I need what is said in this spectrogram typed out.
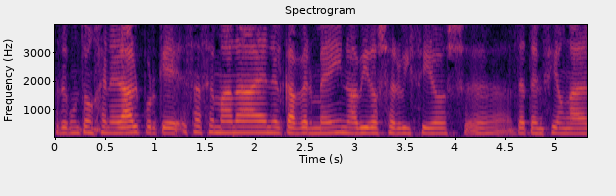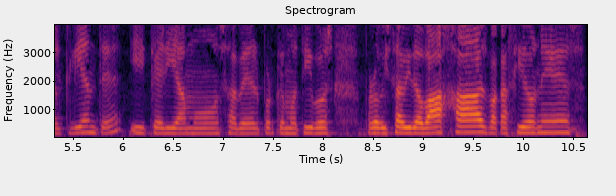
pregunto en general, porque esta semana en el Cap Vermell no ha habido servicios eh, de atención al cliente y queríamos saber por qué motivos. Por lo visto ha habido bajas, vacaciones,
